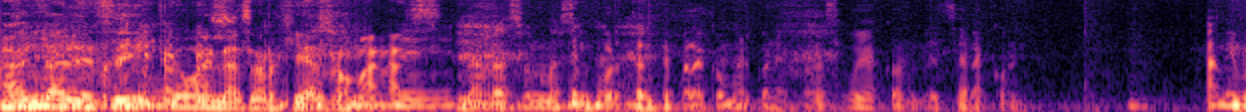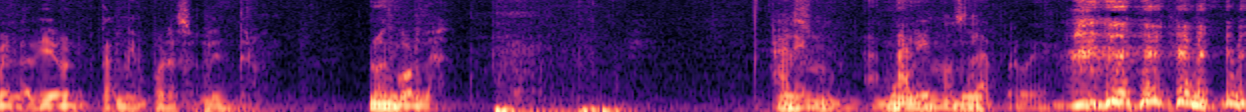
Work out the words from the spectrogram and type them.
Ándale, sí, como en las orgías romanas. La razón más importante para comer conejo, ahora sí voy a convencer a Connie. A mí me la dieron y también por eso le entro. No engorda. Harem- muy, haremos muy- la prueba.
